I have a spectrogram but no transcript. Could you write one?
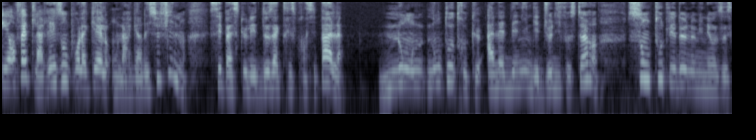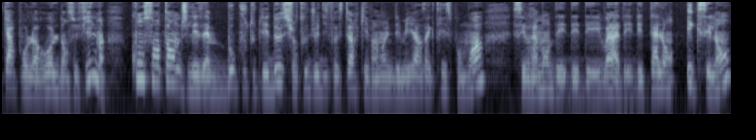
Et en fait, la raison pour laquelle on a regardé ce film, c'est parce que les deux actrices principales, non, non autres que Annette Bening et Jodie Foster, sont toutes les deux nominées aux Oscars pour leur rôle dans ce film. Consentantes, je les aime beaucoup toutes les deux, surtout Jodie Foster qui est vraiment une des meilleures actrices pour moi. C'est vraiment des, des, voilà des, talents excellents,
